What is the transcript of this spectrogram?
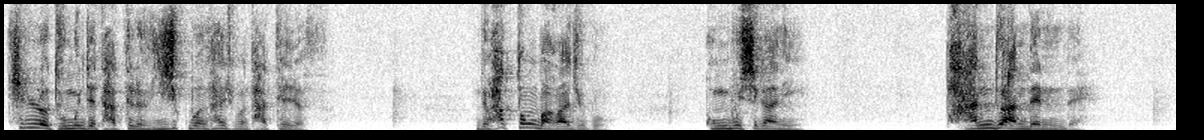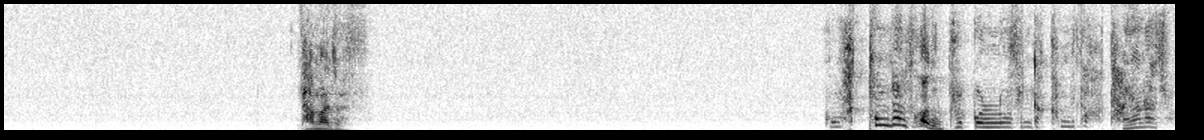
킬러 두 문제 다 틀려서 29번 30번 다 틀렸어. 근데 확통 봐가지고 공부 시간이 반도 안 되는데 다 맞았어. 그럼 확통 점수가 높을 걸로 생각합니다. 당연하죠.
